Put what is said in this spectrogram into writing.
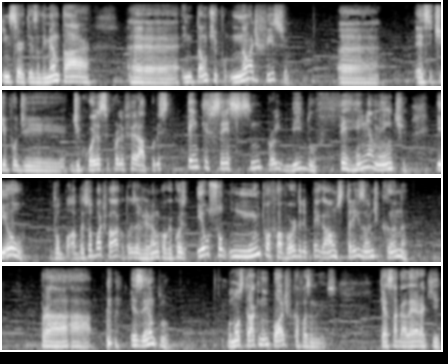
incerteza alimentar. É, então, tipo, não é difícil é, esse tipo de, de coisa se proliferar. Por isso tem que ser, sim, proibido ferrenhamente. Eu a pessoa pode falar que eu tô exagerando, qualquer coisa. Eu sou muito a favor dele pegar uns três anos de cana. Pra exemplo, vou mostrar que não pode ficar fazendo isso. Que essa galera que,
